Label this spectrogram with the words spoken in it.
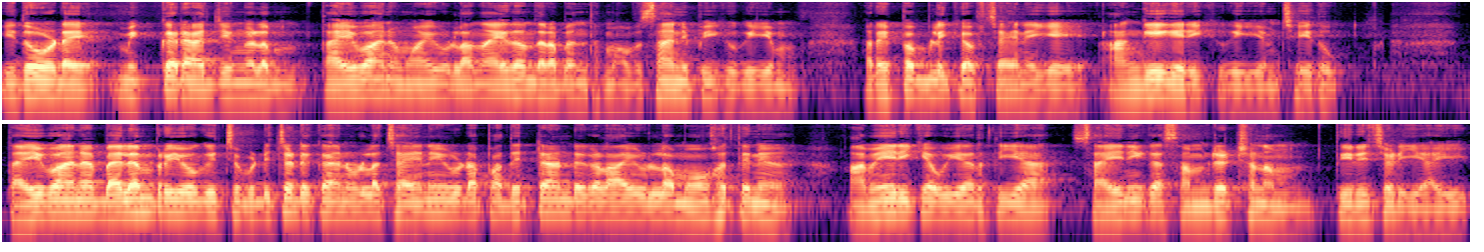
ഇതോടെ മിക്ക രാജ്യങ്ങളും തൈവാനുമായുള്ള നയതന്ത്ര ബന്ധം അവസാനിപ്പിക്കുകയും റിപ്പബ്ലിക് ഓഫ് ചൈനയെ അംഗീകരിക്കുകയും ചെയ്തു. തൈവാനെ ബലം പ്രയോഗിച്ച് പിടിച്ചെടുക്കാനുള്ള ചൈനയുടെ പതിറ്റാണ്ടുകളായുള്ള മോഹത്തിന് അമേരിക്ക ഉയർത്തിയ സൈനിക സംരക്ഷണം തിരിച്ചടിയായി.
